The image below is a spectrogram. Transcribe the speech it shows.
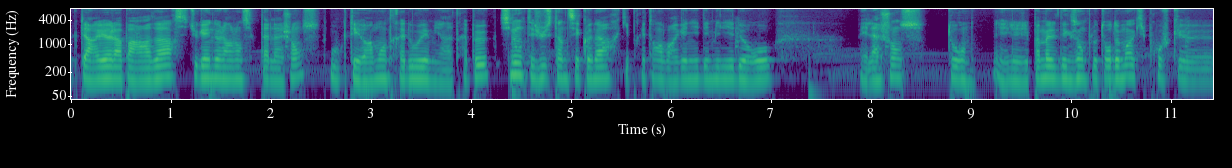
que t'es arrivé là par hasard, si tu gagnes de l'argent c'est que t'as de la chance, ou que t'es vraiment très doué mais il y en a très peu. Sinon t'es juste un de ces connards qui prétend avoir gagné des milliers d'euros, mais la chance tourne. Et j'ai pas mal d'exemples autour de moi qui prouvent que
